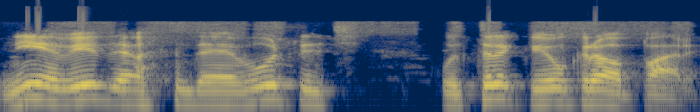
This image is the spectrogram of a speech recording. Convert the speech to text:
nije video da je Vučić u crkvi ukrao pare?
